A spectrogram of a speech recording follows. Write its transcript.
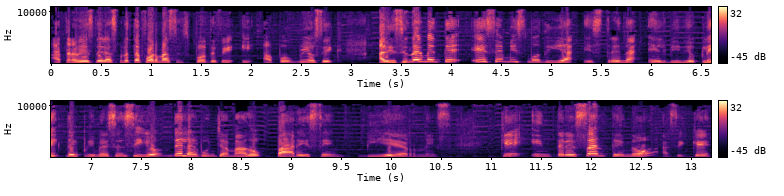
a través de las plataformas Spotify y Apple Music. Adicionalmente, ese mismo día estrena el videoclip del primer sencillo del álbum llamado Parecen Viernes. Qué interesante, ¿no? Así que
